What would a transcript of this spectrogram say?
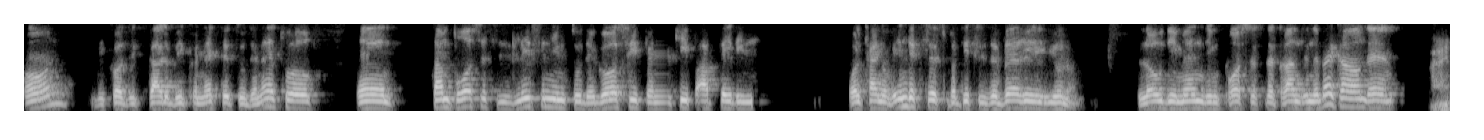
on because it's got to be connected to the network. And some processes listening to the gossip and keep updating all kind of indexes, but this is a very, you know, low demanding process that runs in the background. And right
